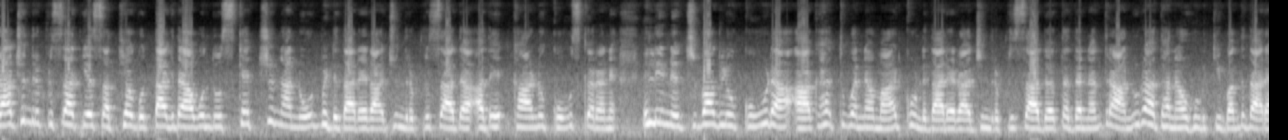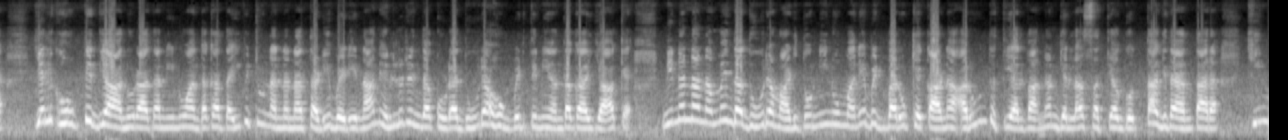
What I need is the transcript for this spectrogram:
ರಾಜೇಂದ್ರ ಪ್ರಸಾದ್ಗೆ ಸತ್ಯ ಗೊತ್ತಾಗಿದೆ. ಆ ಒಂದು ಸ್ಕೆಚ್ನ ನೋಡ್ಬಿಟ್ಟಿದ್ದಾರೆ ರಾಜೇಂದ್ರ ಪ್ರಸಾದ್. ಅದೇ ಕಾರಣಕ್ಕೋಸ್ಕರನೇ ಇಲ್ಲಿ ನಿಜವಾಗ್ಲೂ ಕೂಡ ಆಘಾತವನ್ನ ಮಾಡಿಕೊಂಡಿದ್ದಾರೆ ರಾಜೇಂದ್ರ ಪ್ರಸಾದ್. ತದನಂತರ ಅನುರಾಧನ ಹುಡುಕಿ ಬಂದಿದ್ದಾರೆ. ಎಲ್ಲಿಗೆ ಹೋಗ್ತಿದ್ಯಾ ಅನುರಾಧ ನೀನು ಅಂದಾಗ, ದಯವಿಟ್ಟು ನನ್ನನ್ನ ತಡಿಬೇಡಿ. ನಾನು ಎಲ್ಲರಿಂದ ಕೂಡ ದೂರ ಹೋಗ್ಬಿಡ್ತೀನಿ ಅಂದಾಗ, ಯಾಕೆ? ನಿನ್ನನ್ನ ನಮ್ಮಿಂದ ದೂರ ಮಾಡಿದ್ದು ನೀನು ಮನೆ ಬಿಟ್ಟು ಬರೋಕೆ ಕಾರಣ ಅರುಂಧತಿ ಅಲ್ವಾ? ನನಗೆಲ್ಲ ಸತ್ಯ ಗೊತ್ತಾಗಿದೆ ಅಂತಾರೆ. ಏನ್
